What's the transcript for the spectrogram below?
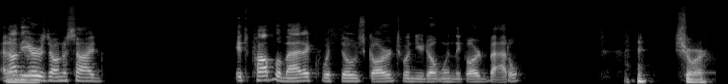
And on the right. Arizona side, it's problematic with those guards when you don't win the guard battle. Sure.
